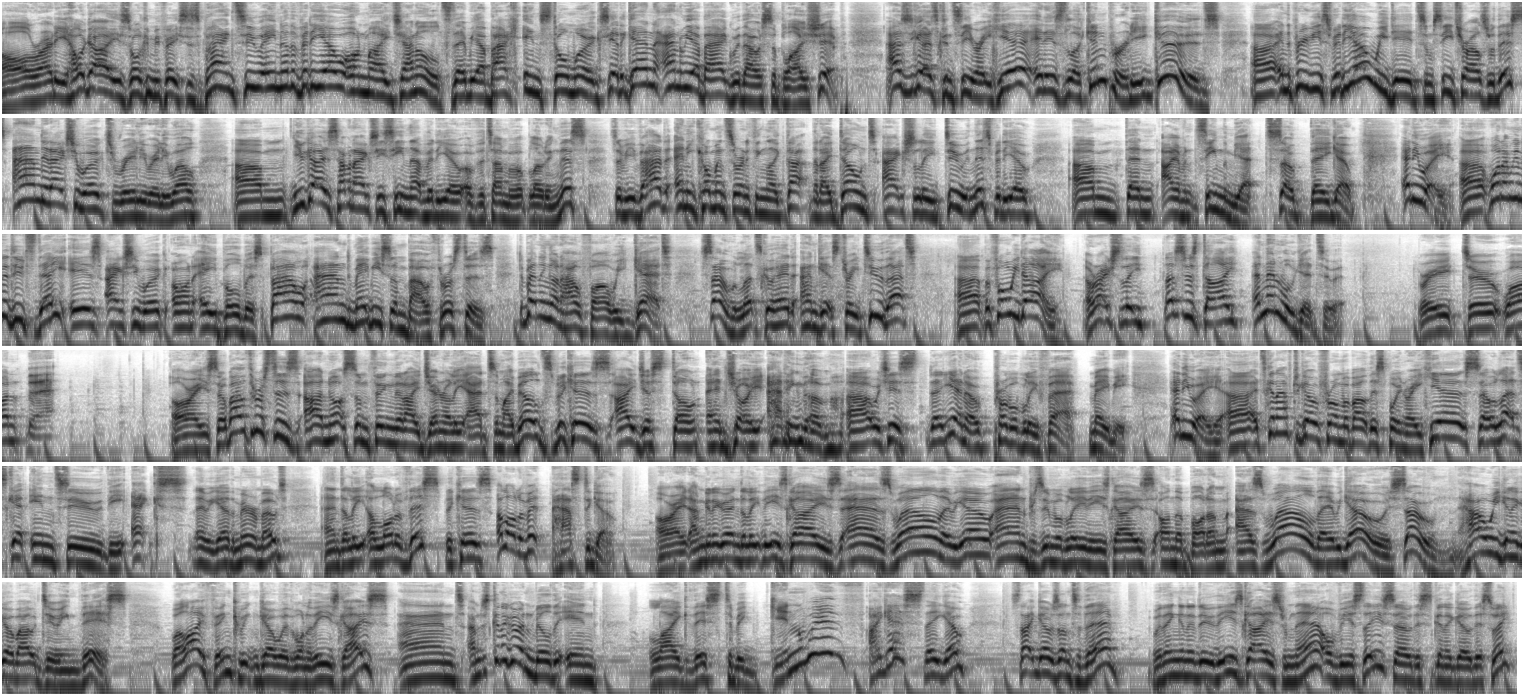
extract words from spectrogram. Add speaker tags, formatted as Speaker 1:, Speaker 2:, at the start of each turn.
Speaker 1: Alrighty, hello guys, welcome your faces back to another video on my channel. Today we are back in Stormworks yet again, and we are back with our supply ship. As you guys can see right here, it is looking pretty good. Uh, in the previous video, we did some sea trials with this, and it actually worked really, really well. Um, you guys haven't actually seen that video of the time of uploading this, so if you've had any comments or anything like that that I don't actually do in this video, um, then I haven't seen them yet. So there you go. Anyway, uh, what I'm going to do today is actually work on a bulbous bow and maybe some bow thrusters, depending on how far we get. So let's go ahead and get straight to that uh, before we die. Or actually, let's just die and then we'll get to it. Three, two, one. Bleh. Alright, so bow thrusters are not something that I generally add to my builds because I just don't enjoy adding them, uh, which is, uh, you know, probably fair, maybe. Anyway, uh, it's gonna have to go from about this point right here, so let's get into the X, there we go, the mirror mode, and delete a lot of this because a lot of it has to go. Alright, I'm gonna go ahead and delete these guys as well, there we go, and presumably these guys on the bottom as well, there we go. So, how are we gonna go about doing this? Well, I think we can go with one of these guys, and I'm just gonna go ahead and build it in like this to begin with, I guess, there you go. So that goes onto there. We're then gonna do these guys from there, obviously, so this is gonna go this way.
